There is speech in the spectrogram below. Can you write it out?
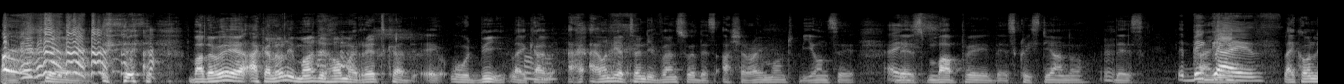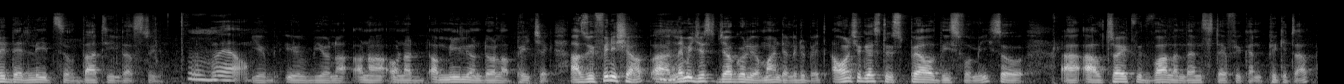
By the way, I can only imagine how my red card uh, would be. Like I, uh-huh. I I only attend events where there's Asha Raymond, Beyonce, there's Aish. Mbappe, there's Cristiano, mm. there's The big Kanye. guys. Like only the leads of that industry. Well, You, you'll be on, a, on, a, on a, a million dollar paycheck. As we finish up, uh, let me just juggle your mind a little bit. I want you guys to spell this for me. So uh, I'll try it with Val and then Steph, you can pick it up.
